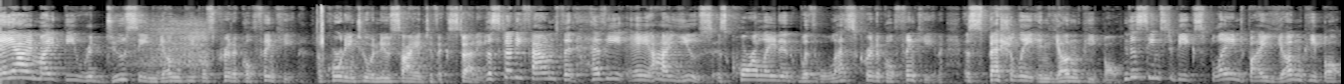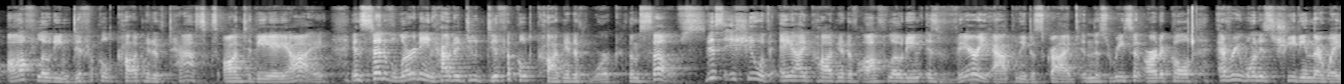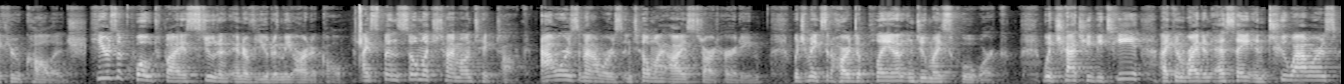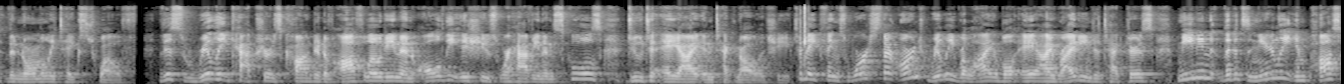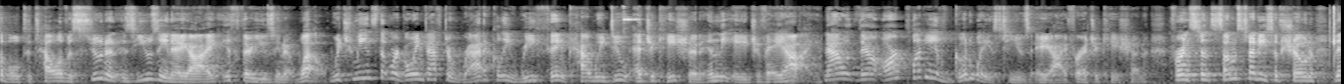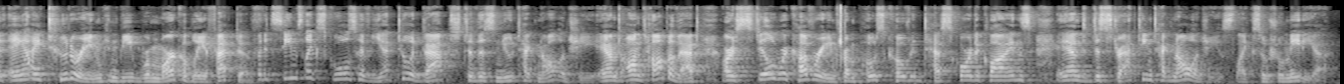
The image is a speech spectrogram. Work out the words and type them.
AI might be reducing young people's critical thinking, according to a new scientific study. The study found that heavy AI use is correlated with less critical thinking, especially in young people. This seems to be explained by young people offloading difficult cognitive tasks onto the AI instead of learning how to do difficult cognitive work themselves. This issue of AI cognitive offloading is very aptly described in this recent article, Everyone is Cheating Their Way Through College. Here's a quote by a student interviewed in the article. I spend so much time on TikTok, hours and hours until my eyes start hurting, which makes it hard to plan and do my schoolwork. With ChatGPT, I can write an essay in two hours that normally takes 12. This really captures cognitive offloading and all the issues we're having in schools due to AI and technology. To make things worse, there aren't really reliable AI writing detectors, meaning that it's nearly impossible to tell if a student is using AI if they're using it well, which means that we're going to have to radically rethink how we do education in the age of AI. Now, there are plenty of good ways to use AI for education. For instance, some studies have shown that AI tutoring can be remarkably effective, but it seems like schools have yet to adapt to this new technology, and on top of that, are still recovering from post-COVID test score declines and distracting technologies like social media.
